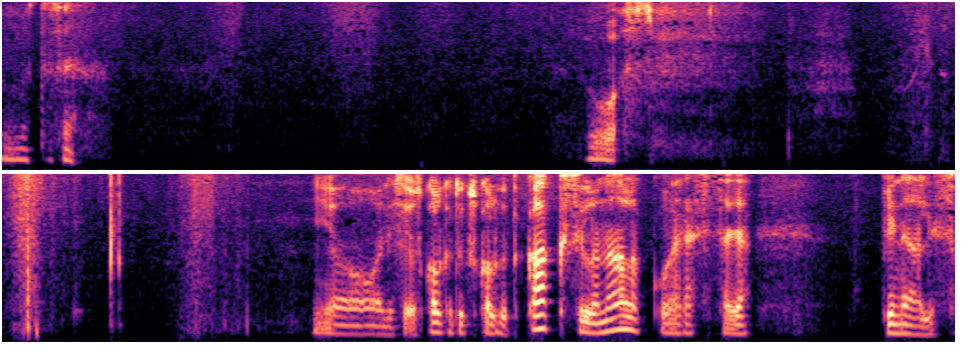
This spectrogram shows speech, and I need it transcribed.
Mielestäni se juos. Joo, eli se olisi 31-32 silloin alkuerässä ja finaalissa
